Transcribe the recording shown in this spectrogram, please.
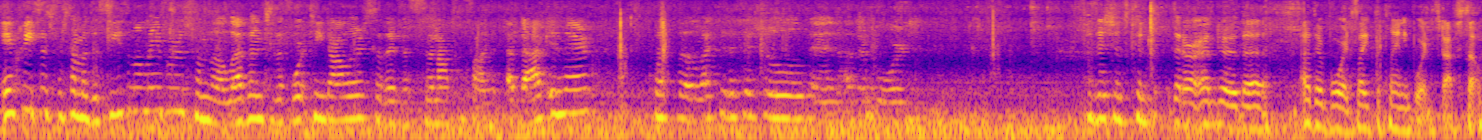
increases for some of the seasonal laborers from the eleven to the fourteen dollars, so there's a synopsis on, of that in there, plus the elected officials and other board positions that are under the other boards, like the planning board and stuff, so.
